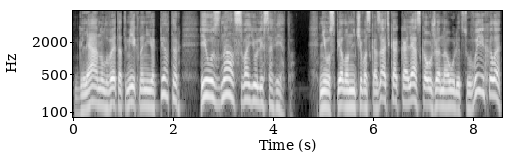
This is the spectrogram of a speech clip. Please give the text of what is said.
Глянул в этот миг на нее Петр и узнал свою лесовету. Не успел он ничего сказать, как коляска уже на улицу выехала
